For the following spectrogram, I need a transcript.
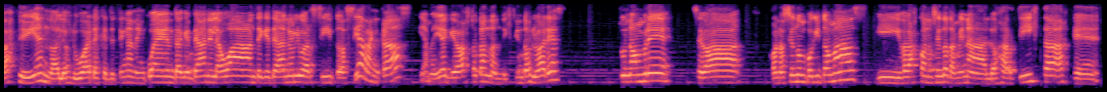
vas pidiendo a los lugares que te tengan en cuenta, que te hagan el aguante, que te hagan un lugarcito. Así arrancás y a medida que vas tocando en distintos lugares, tu nombre se va conociendo un poquito más y vas conociendo también a los artistas que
